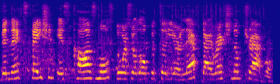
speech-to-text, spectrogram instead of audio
The next station is Cosmos. Doors will open to your left direction of travel.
